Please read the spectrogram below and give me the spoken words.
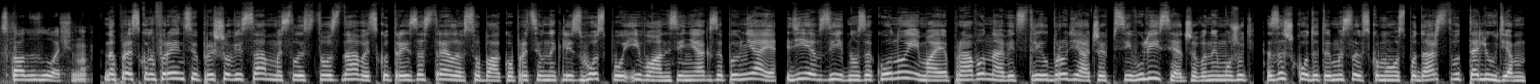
складу злочину. На прес-конференцію прийшов і сам мисливствознавець, котрий застрелив собаку. Працівник лісгоспу Іван Зіняк запевняє, діяв згідно закону і має право на відстріл бродячих псів у лісі, адже вони можуть зашкодити мисливському господарству та людям.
